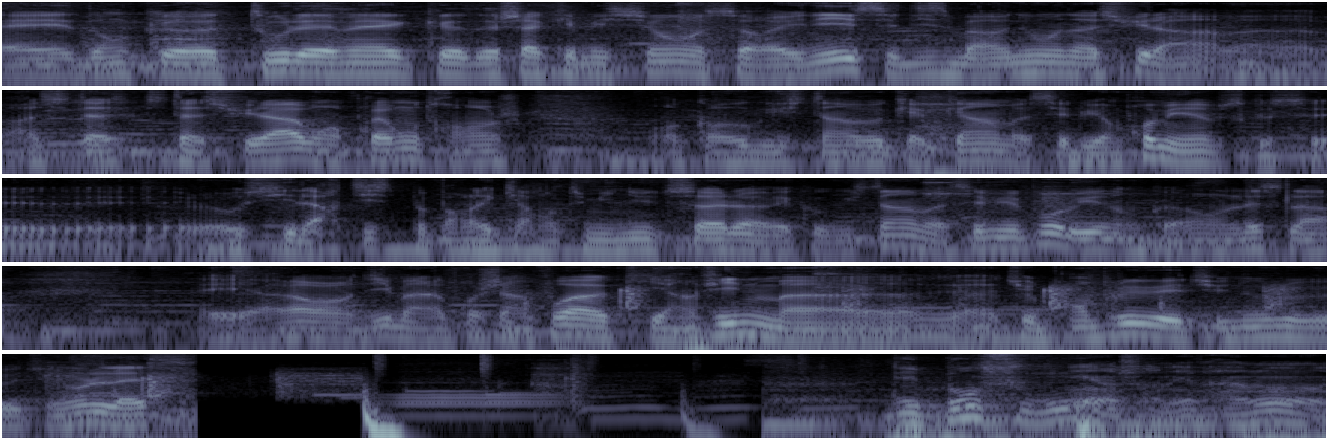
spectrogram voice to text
Et donc euh, tous les mecs de chaque émission se réunissent et disent bah nous on a celui-là, bah, bah, si t'as celui-là, bon après on tranche. Bon, quand Augustin veut quelqu'un, bah, c'est lui en premier, parce que c'est aussi l'artiste peut parler 40 minutes seul avec Augustin, c'est mieux pour lui, donc euh, on le laisse là. Et alors on dit bah, la prochaine fois qu'il y a un film, tu le prends plus et tu nous, le- tu nous le laisses. Des bons souvenirs, j'en ai vraiment,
